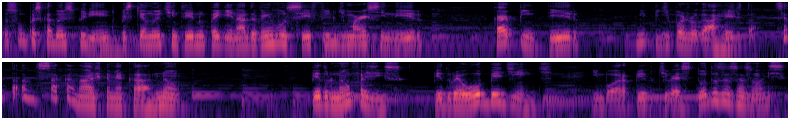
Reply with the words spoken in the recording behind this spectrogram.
eu sou um pescador experiente. Pesquei a noite inteira, não peguei nada. Vem você, filho de marceneiro, carpinteiro me pedir para jogar a rede, tá? Você tá de sacanagem com a minha cara. Não. Pedro não faz isso. Pedro é obediente. Embora Pedro tivesse todas as razões,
